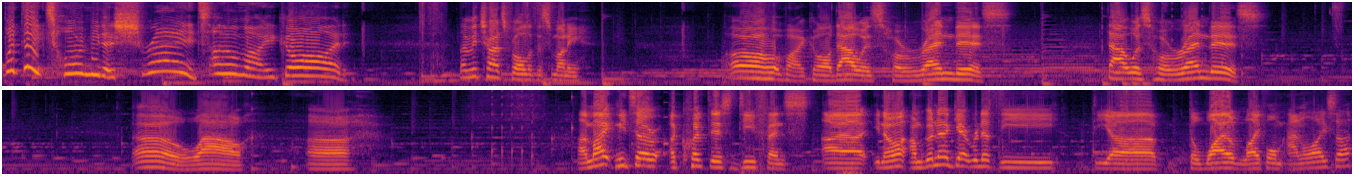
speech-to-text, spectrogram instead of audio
But they tore me to shreds. Oh my god. Let me transfer all of this money. Oh my god, that was horrendous. That was horrendous. Oh, wow. Uh... I might need to equip this defense. Uh, you know what? I'm gonna get rid of the the uh the wild life form analyzer.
